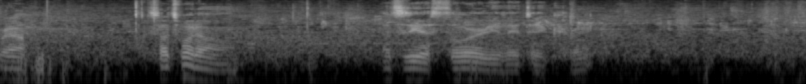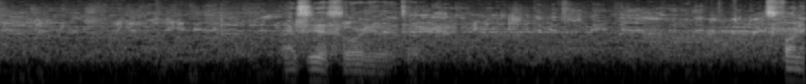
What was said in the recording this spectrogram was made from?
Well, so that's what um that's the authority they take, right? That's the authority they take. It's funny.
